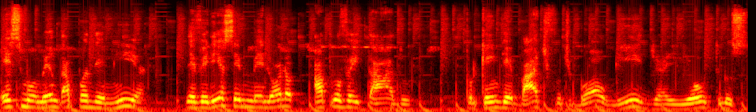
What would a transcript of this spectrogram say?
esse momento da pandemia deveria ser melhor aproveitado por quem debate futebol, mídia e outros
